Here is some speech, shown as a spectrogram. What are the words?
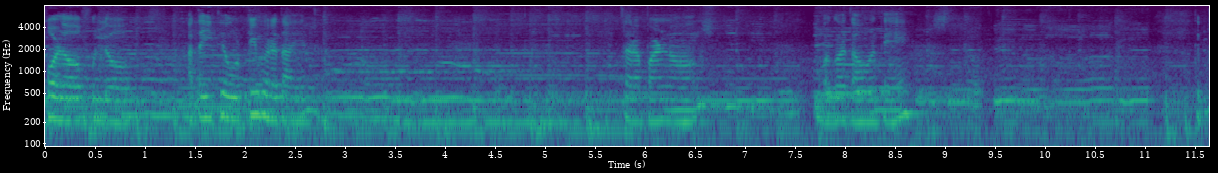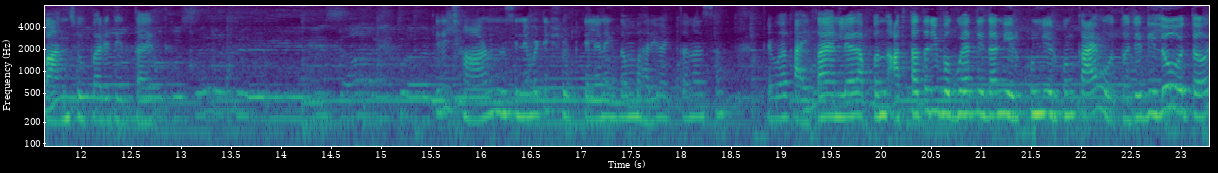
फळं फुलं आता इथे ओटी भरत आहेत. तर आपण बघत आहोत ते ते पान सुपारी देत आहेत किती छान सिनेमॅटिक शूट केल्याने एकदम भारी वाटतं ना असं. तेव्हा काय काय आणलं आपण आत्ता तरी बघूयात निदान निरखून निरखून काय होतं जे दिलं होतं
